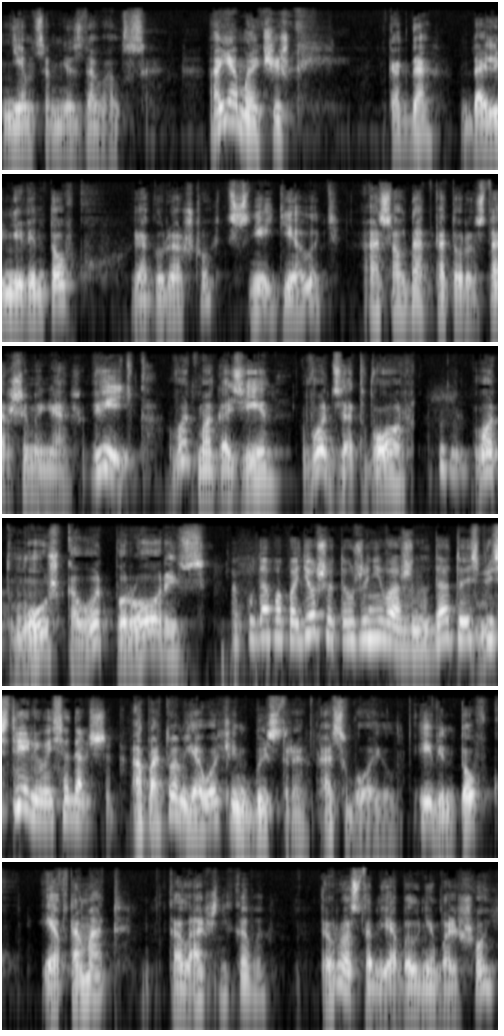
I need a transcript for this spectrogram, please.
немцам не сдавался. А я мальчишкой, когда дали мне винтовку, я говорю, а что с ней делать? А солдат, который старше меня, Витька, вот магазин, вот затвор, вот мушка, вот прорезь. А куда попадешь, это уже не важно, да? То есть пристреливайся дальше. А потом я очень быстро освоил и винтовку, и автомат Калашникова. Ростом я был небольшой,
